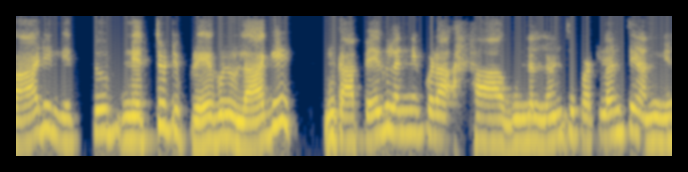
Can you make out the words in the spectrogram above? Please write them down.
వాడి నెత్తు నెత్తుటి ప్రేగులు లాగి ఇంకా ఆ పేగులన్నీ కూడా ఆ గుండెల్లోంచి పొట్టలోంచి అన్ని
